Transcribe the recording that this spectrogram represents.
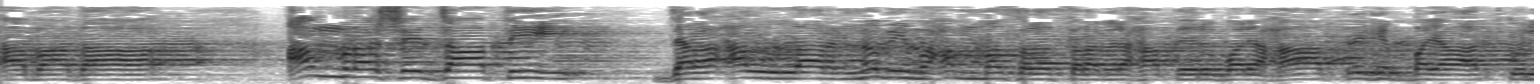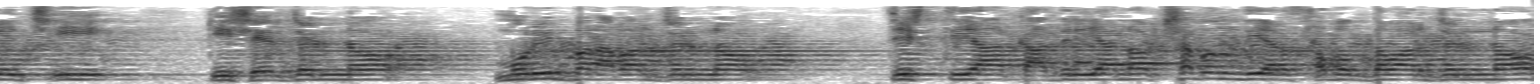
আবাদা। আমরা সে জাতি যারা আল্লাহর নবী মোহাম্মদ সাল্লাহ সাল্লামের হাতের উপরে হাত রেখে বায়াত করেছি, কিসের জন্য? মুরিদ বানাবার জন্য? চিস্তিয়া কাদরিয়া, নকশাবন্দি আর সবক দেওয়ার জন্য?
